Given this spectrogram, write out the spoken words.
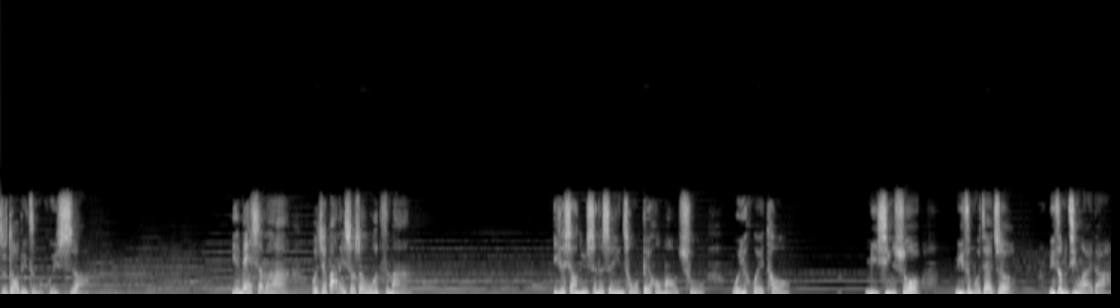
这到底怎么回事啊？”也没什么啊，我就帮你收收屋子嘛。一个小女生的声音从我背后冒出，我一回头，米星硕，你怎么会在这？你怎么进来的？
